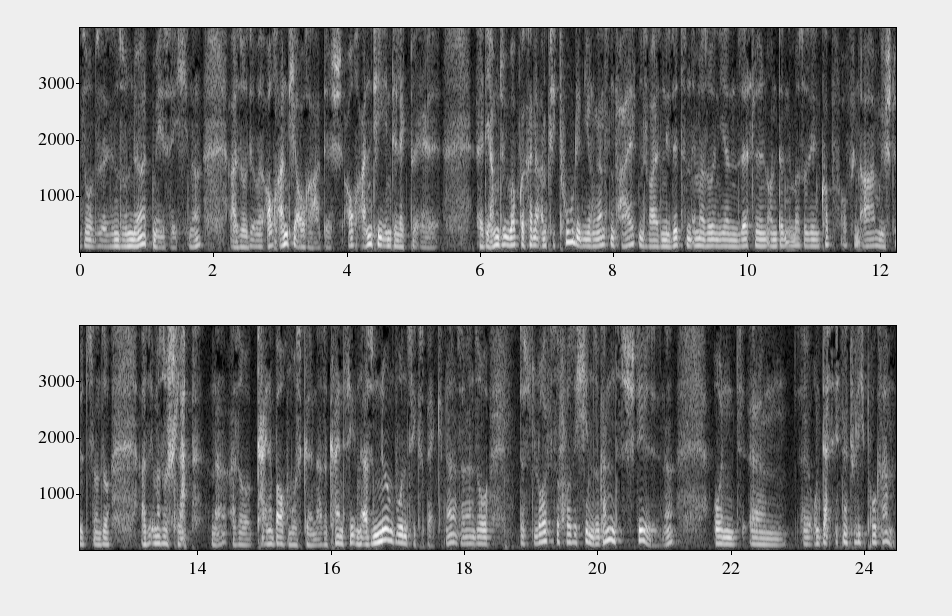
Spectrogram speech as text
so, so nerdmäßig, ne? Also auch anti-auratisch, auch anti-intellektuell. Äh, die haben so überhaupt gar keine Amplitude in ihren ganzen Verhaltensweisen. Die sitzen immer so in ihren Sesseln und dann immer so den Kopf auf den Arm gestützt und so. Also immer so schlapp, ne? Also keine Bauchmuskeln, also kein also nirgendwo ein Sixpack, ne? Sondern so, das läuft so vor sich hin, so ganz still, ne? Und ähm, äh, und das ist natürlich Programm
